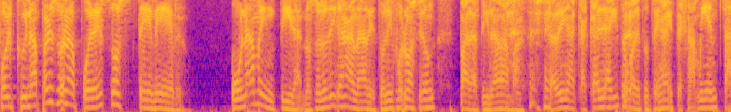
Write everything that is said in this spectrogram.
porque una persona puede sostener una mentira. No se lo digas a nadie, toda la información para ti nada más. Está bien, acá calladito para que tú tengas esta herramienta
